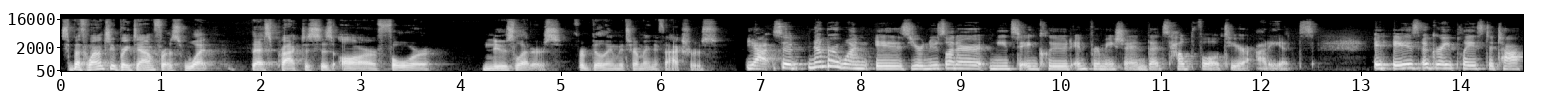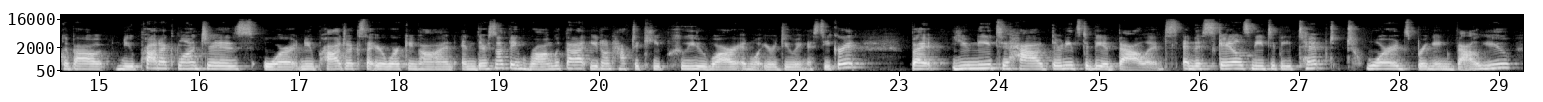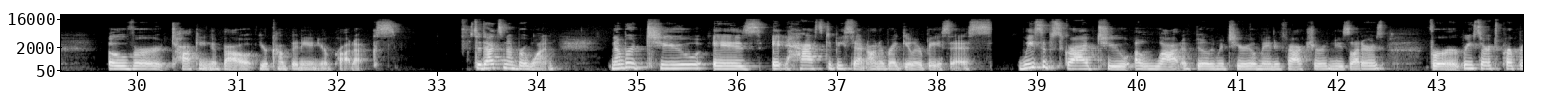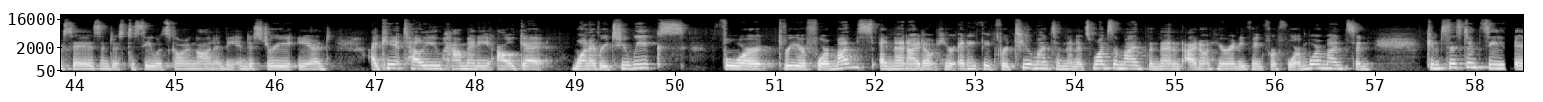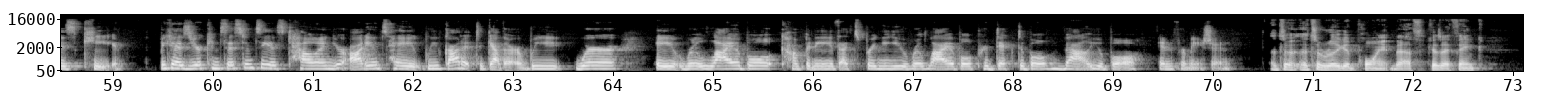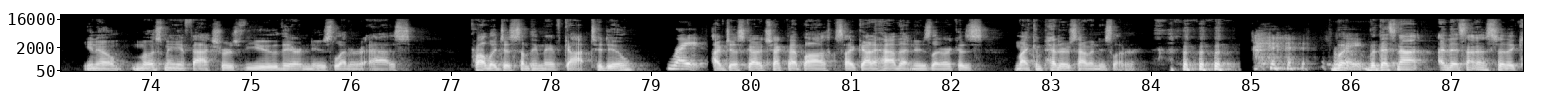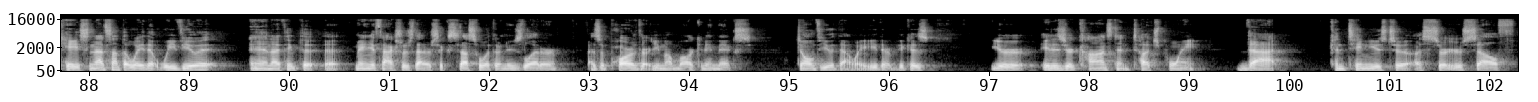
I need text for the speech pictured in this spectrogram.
So, Beth, why don't you break down for us what best practices are for newsletters for building material manufacturers? Yeah. So, number one is your newsletter needs to include information that's helpful to your audience. It is a great place to talk about new product launches or new projects that you're working on. And there's nothing wrong with that. You don't have to keep who you are and what you're doing a secret. But you need to have, there needs to be a balance, and the scales need to be tipped towards bringing value over talking about your company and your products. So that's number one. Number two is it has to be sent on a regular basis. We subscribe to a lot of building material manufacturer newsletters for research purposes and just to see what's going on in the industry. And I can't tell you how many I'll get one every two weeks for three or four months, and then I don't hear anything for two months, and then it's once a month, and then I don't hear anything for four more months. And consistency is key because your consistency is telling your audience, hey, we've got it together. We we're a reliable company that's bringing you reliable, predictable, valuable information. That's a that's a really good point, Beth, because I think you know most manufacturers view their newsletter as probably just something they've got to do. Right. I've just got to check that box. I got to have that newsletter because my competitors have a newsletter. right. But but that's not that's not necessarily the case, and that's not the way that we view it. And I think that, that manufacturers that are successful with their newsletter as a part of their email marketing mix don't view it that way either because it is your constant touch point that continues to assert yourself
